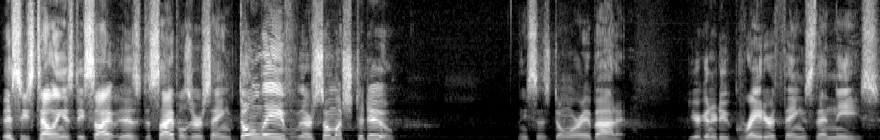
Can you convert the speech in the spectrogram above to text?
This he's telling his, disciples, his disciples are saying, Don't leave, there's so much to do. And he says, Don't worry about it. You're going to do greater things than these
